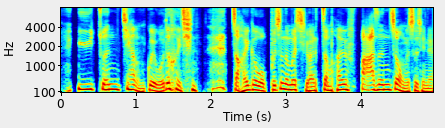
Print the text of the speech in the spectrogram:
纡尊降贵，我都已经 找一个我不是那么喜欢，怎么还会发生这种事情呢？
